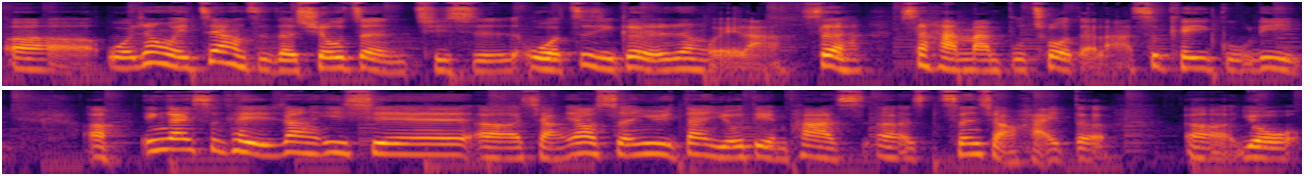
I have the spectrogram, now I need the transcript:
呃，我认为这样子的修正，其实我自己个人认为啦，是是还蛮不错的啦，是可以鼓励，呃，应该是可以让一些呃想要生育但有点怕呃生小孩的呃有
